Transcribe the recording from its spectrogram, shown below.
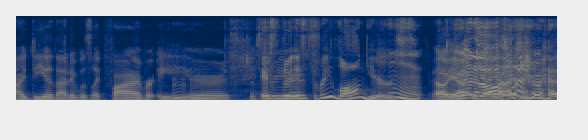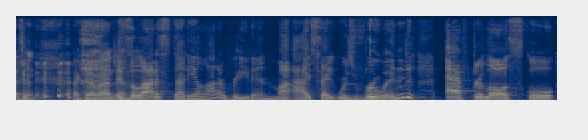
idea that it was like five or 8 years. Just It's three three, years? it's three long years. Oh yeah, You yeah, know? yeah, I can imagine. I can imagine. It's a lot of studying, a lot of reading. My eyesight was ruined after law school,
